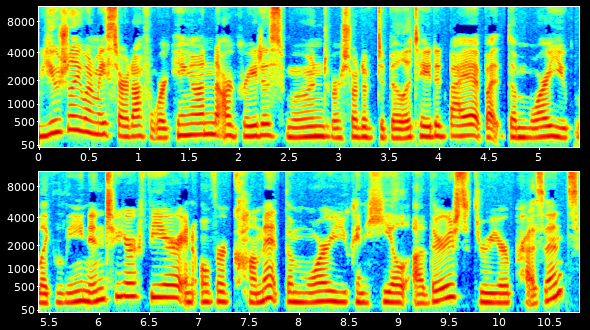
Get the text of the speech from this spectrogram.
usually, when we start off working on our greatest wound, we're sort of debilitated by it. But the more you like lean into your fear and overcome it, the more you can heal others through your presence.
